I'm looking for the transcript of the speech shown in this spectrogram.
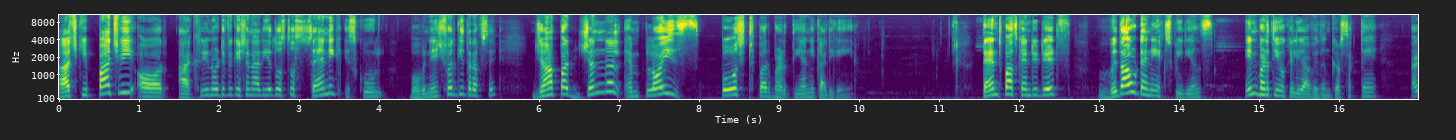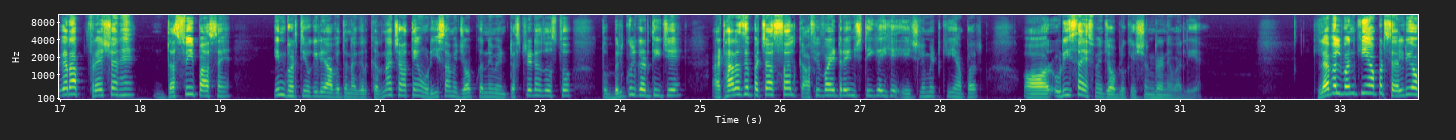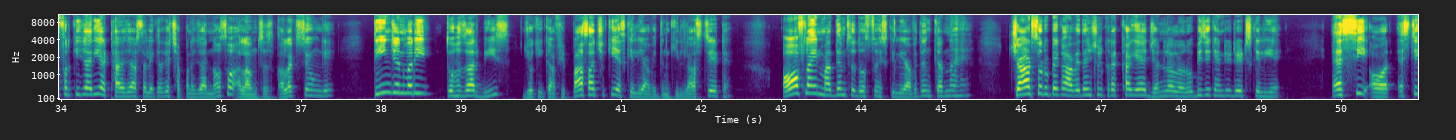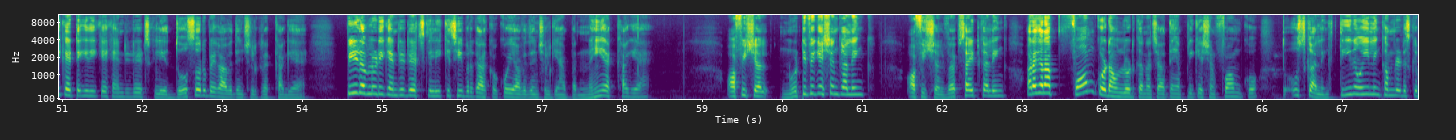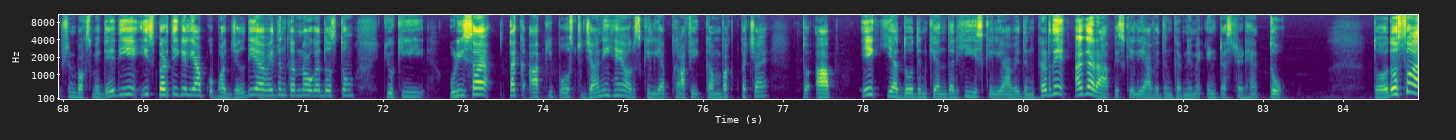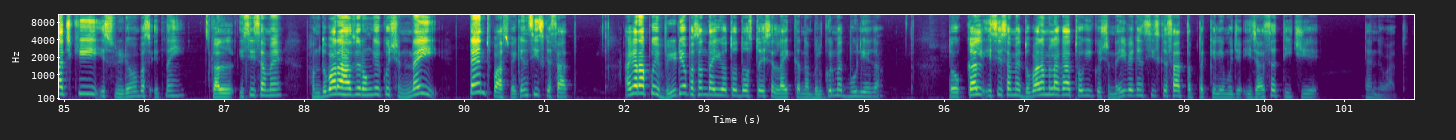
आज की पांचवी और आखिरी नोटिफिकेशन आ रही है दोस्तों, सैनिक स्कूल भुवनेश्वर की तरफ़ से, जहाँ पर जनरल एम्प्लॉयज़ पोस्ट पर भर्तियाँ निकाली गई हैं। Tenth pass candidates without any experience इन भर्तियों के लिए आवेदन कर सकते हैं। अगर आप फ्रेशर हैं, दसवीं पास हैं, इन भर्तियों के लिए आवेदन अगर करना चाहते हैं, उड़ीसा में जॉब करने में इंटरेस्टेड हैं दोस्तों तो बिल्कुल कर दीजिए। 18 से 50 साल काफ़ी वाइड रेंज दी गई है एज लिमिट की यहाँ पर, और उड़ीसा इसमें जॉब लोकेशन रहने वाली है। लेवल वन की यहाँ पर सैलरी ऑफ़र की जा रही है, अट्ठारह हज़ार से लेकर के छप्पन हज़ार नौ सौ अलाउंसेस अलग से होंगे। तीन जनवरी 2020 जो कि काफ़ी पास आ चुकी है, इसके लिए आवेदन की लास्ट डेट है। ऑफलाइन माध्यम से दोस्तों इसके लिए आवेदन करना है। चार सौ रुपये का आवेदन शुल्क रखा गया है जनरल और ओबीसी कैंडिडेट्स के लिए। एससी और एसटी कैटेगरी के कैंडिडेट्स के लिए दो सौ रुपये का आवेदन शुल्क रखा गया है। पीडब्ल्यूडी कैंडिडेट्स के लिए किसी प्रकार का कोई आवेदन शुल्क यहाँ पर नहीं रखा गया है। ऑफिशियल नोटिफिकेशन का लिंक ऑफिशियल वेबसाइट का लिंक और अगर आप फॉर्म को डाउनलोड करना चाहते हैं एप्लीकेशन फॉर्म को तो उसका लिंक तीनों ही लिंक हमने डिस्क्रिप्शन बॉक्स में दे दिए इस भर्ती के लिए आपको बहुत जल्दी आवेदन करना होगा दोस्तों, क्योंकि उड़ीसा तक आपकी पोस्ट जानी है और उसके लिए आप काफ़ी कम वक्त बचाएँ। तो आप एक या दो दिन के अंदर ही इसके लिए आवेदन कर दें, अगर आप इसके लिए आवेदन करने में इंटरेस्टेड हैं तो। तो दोस्तों, आज की इस वीडियो में बस इतना ही। कल इसी समय हम दोबारा हाजिर होंगे कुछ नई टेंथ पास वैकेंसीज के साथ। अगर आपको ये वीडियो पसंद आई हो तो दोस्तों, इसे लाइक करना बिल्कुल मत भूलिएगा। तो कल इसी समय दोबारा मुलाकात होगी कुछ नई वैकेंसीज के साथ। तब तक के लिए मुझे इजाज़त दीजिए। धन्यवाद।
